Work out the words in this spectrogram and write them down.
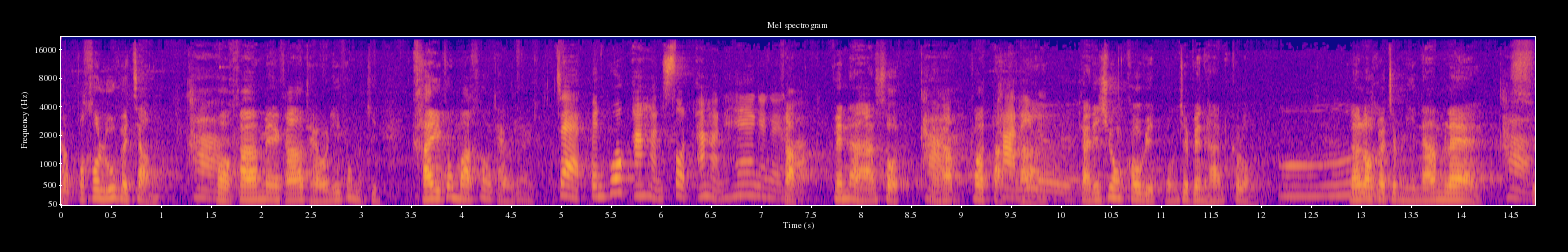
ครับเพราะเขารู้ประจำค่ะพ่อค้าแม่ค้าแถวนี้ก็มากิน ใครก็มาเข้าแถวได้แจกเป็นพวกอาหารสดอาหารแห้งยังไงครับคะเป็นอาหารสดค่ะนะครับก็ตักทานได้ทานเลย แต่ในช่วงโควิด ผมจะเป็นอาหารกล่อง อ๋อ แล้วเราก็จะมีน้ำแร่ค่ะ สุ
